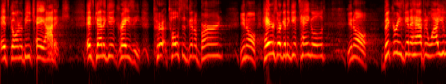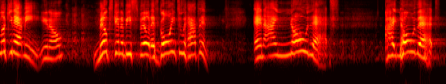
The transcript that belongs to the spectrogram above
it's going to be chaotic. It's going to get crazy. Toast is going to burn. You know, hairs are going to get tangled. You know, bickering's going to happen. Why are you looking at me? You know, Milk's gonna be spilled. It's going to happen. And I know that. I know that.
